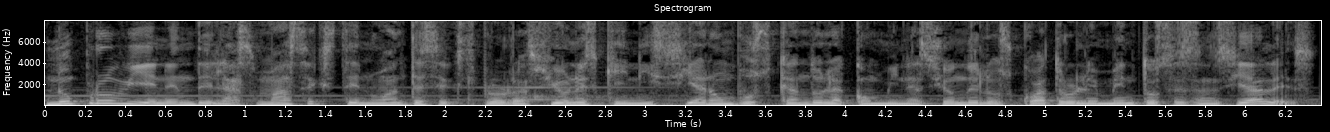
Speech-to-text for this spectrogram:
no provienen de las más extenuantes exploraciones que iniciaron buscando la combinación de los cuatro elementos esenciales?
